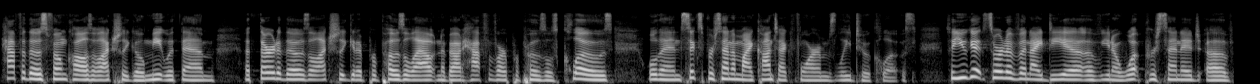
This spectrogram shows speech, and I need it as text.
Half of those phone calls I'll actually go meet with them. A third of those I'll actually get a proposal out, and about half of our proposals close. Well, then 6% of my contact forms lead to a close. So you get sort of an idea of, you know, what percentage of,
